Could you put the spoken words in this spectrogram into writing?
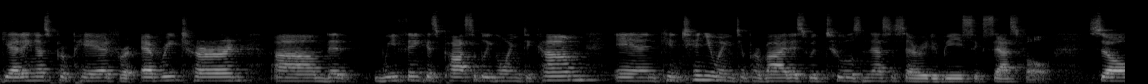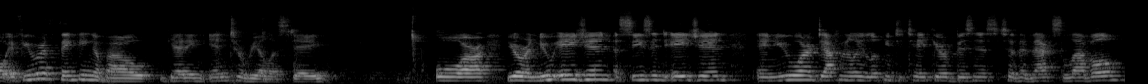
getting us prepared for every turn um, that we think is possibly going to come, and continuing to provide us with tools necessary to be successful. So if you are thinking about getting into real estate, or you're a new agent, a seasoned agent, and you are definitely looking to take your business to the next level,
